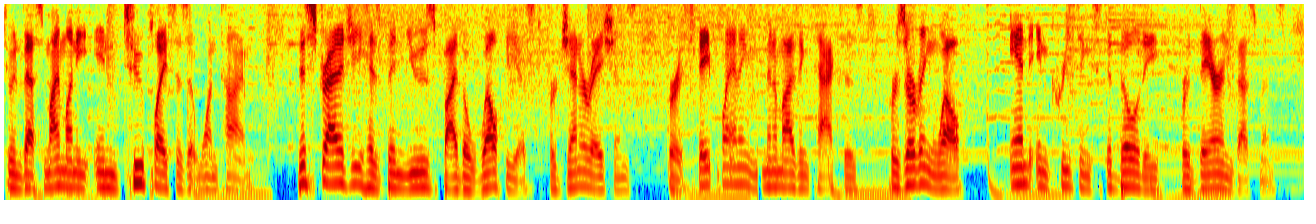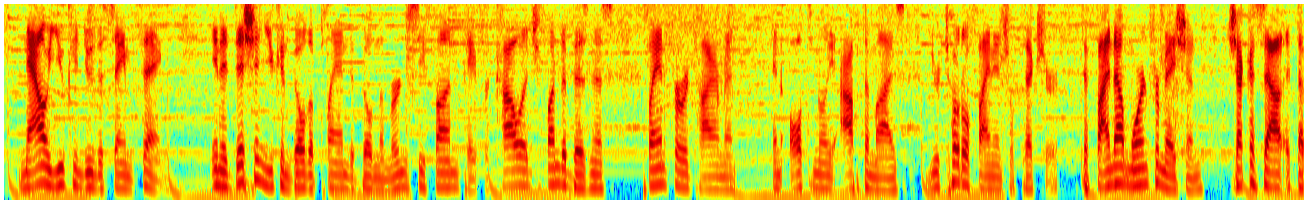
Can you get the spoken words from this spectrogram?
to invest my money in two places at one time. This strategy has been used by the wealthiest for generations for estate planning, minimizing taxes, preserving wealth, and increasing stability for their investments. Now you can do the same thing. In addition, you can build a plan to build an emergency fund, pay for college, fund a business, plan for retirement, and ultimately optimize your total financial picture. To find out more information, check us out at the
